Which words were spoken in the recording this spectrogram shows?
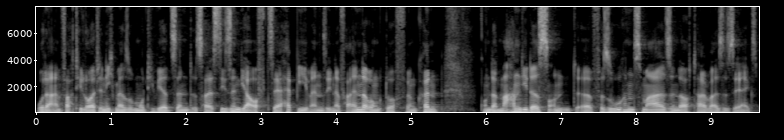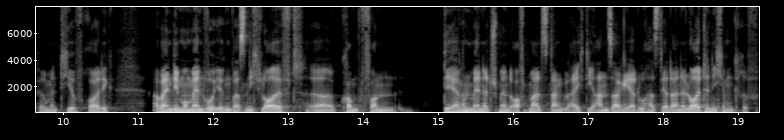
oder einfach die Leute nicht mehr so motiviert sind. Das heißt, die sind ja oft sehr happy, wenn sie eine Veränderung durchführen können. Und dann machen die das und äh, versuchen es mal, sind auch teilweise sehr experimentierfreudig. Aber in dem Moment, wo irgendwas nicht läuft, äh, kommt von deren Management oftmals dann gleich die Ansage, ja, du hast ja deine Leute nicht im Griff.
